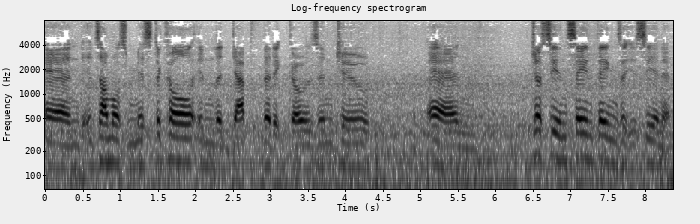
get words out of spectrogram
And it's almost mystical in the depth that it goes into, and just the insane things that you see in it.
